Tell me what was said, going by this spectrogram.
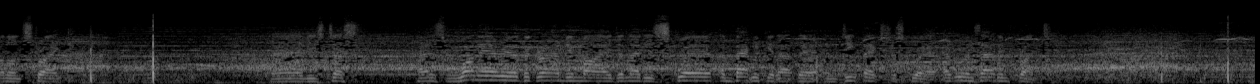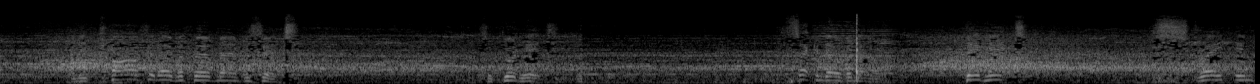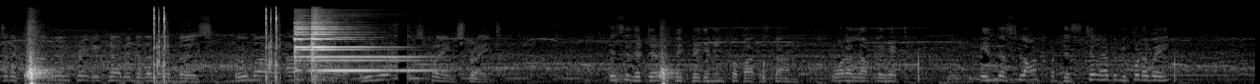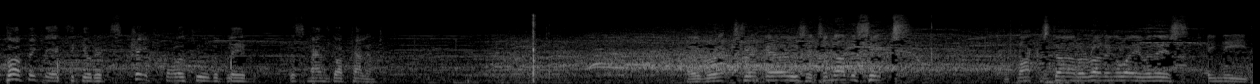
down on strike. And he's just has one area of the ground in mind, and that is square and back wicket out there, and deep extra square. Everyone's out in front. And he carves it over third man for six. It's a good hit. Second over now. Big hit. Straight into the Cumberland Cricket Club, into the members. Umar playing straight. This is a terrific beginning for Pakistan. What a lovely hit. In the slot, but they still have to be put away. Perfectly executed. Straight follow through the blade. This man's got talent. Over extra it goes. It's another six. And Pakistan are running away with this. They need.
